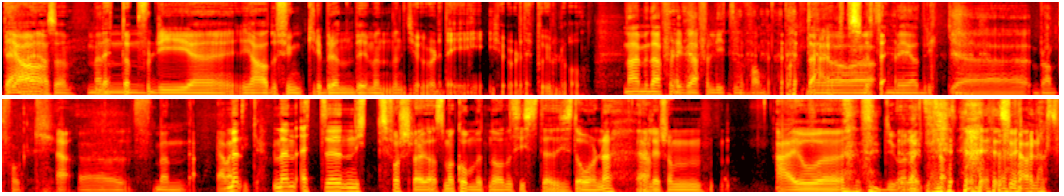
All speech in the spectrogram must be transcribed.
det er Ja, altså men- Nettopp fordi eh, Ja, det funker i Brønnby, men, men gjør, det gjør det på Ullevål? Nei, men det er fordi vi er for lite vant da, med, å, med å drikke eh, blant folk. Eh, men ja, jeg veit ikke. Men et uh, nytt forslag da, som har kommet nå de siste, de siste årene, Ja. eller som er jo eh, Du har lagt Som jeg har lagt,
